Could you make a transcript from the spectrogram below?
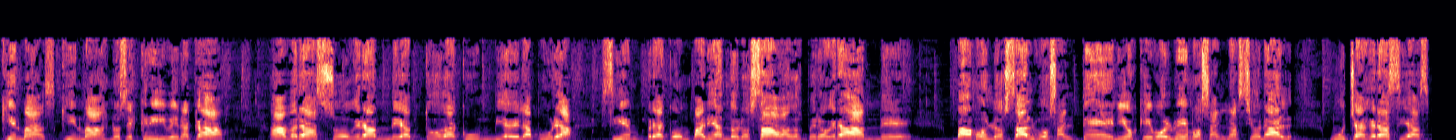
¿Quién más? ¿Quién más? Nos escriben acá. Abrazo grande a toda cumbia de la pura, siempre acompañando los sábados, pero grande. Vamos los salvos salteños, que volvemos al Nacional. Muchas gracias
